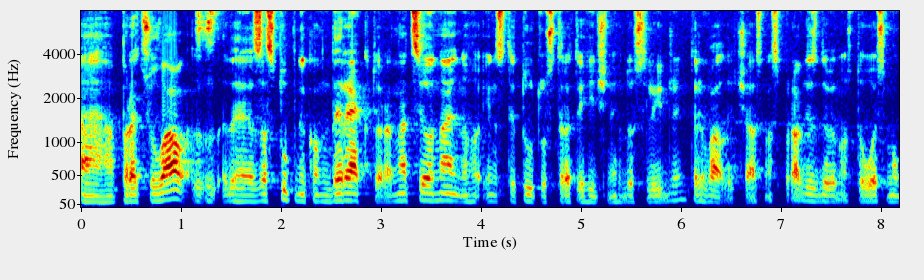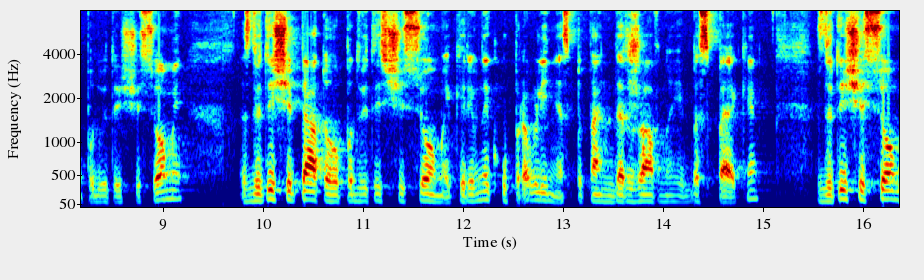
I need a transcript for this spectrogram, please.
Е, Працював е, заступником директора Національного інституту стратегічних досліджень. Тривалий час, насправді, з 98 по 2007. З 2005 по 2007 керівник управління з питань державної безпеки. З 2007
